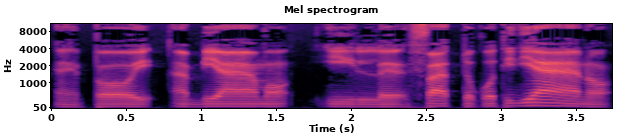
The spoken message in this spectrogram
Eh, poi abbiamo il fatto quotidiano,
